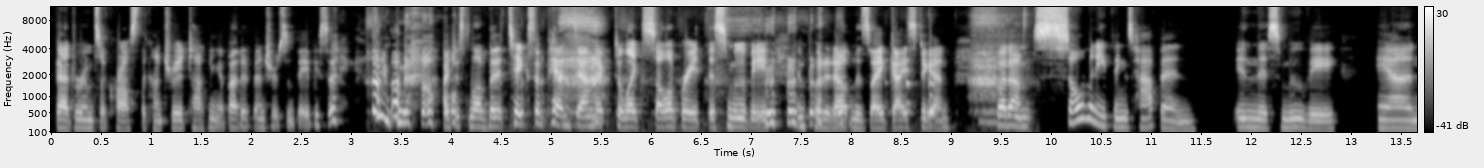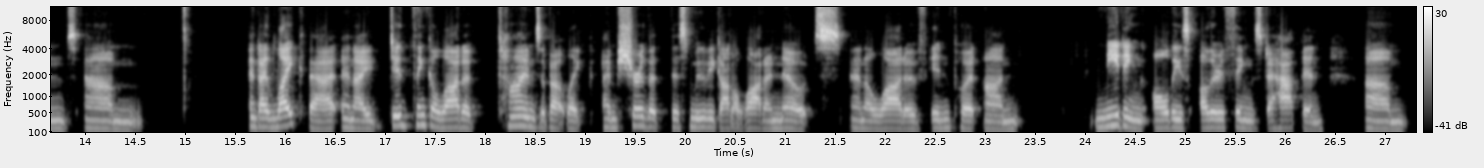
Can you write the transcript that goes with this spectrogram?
bedrooms across the country talking about adventures in babysitting. I just love that it takes a pandemic to like celebrate this movie and put it out in the zeitgeist again. But um, so many things happen in this movie, and um, and I like that. And I did think a lot of times about like I'm sure that this movie got a lot of notes and a lot of input on needing all these other things to happen. Um,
